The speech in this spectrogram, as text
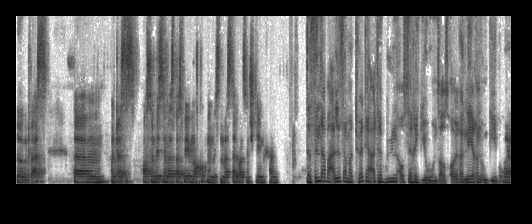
irgendwas. Ähm, und das ist auch so ein bisschen was, was wir eben noch gucken müssen, was daraus entstehen kann. Das sind aber alles Amateurtheaterbühnen aus der Region, so aus eurer näheren Umgebung. Ja.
